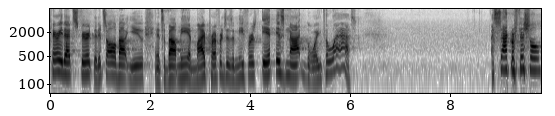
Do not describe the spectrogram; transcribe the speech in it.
carry that spirit that it's all about you and it's about me and my preferences and me first. It is not going to last. A sacrificial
